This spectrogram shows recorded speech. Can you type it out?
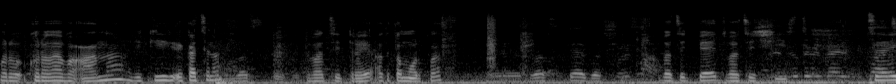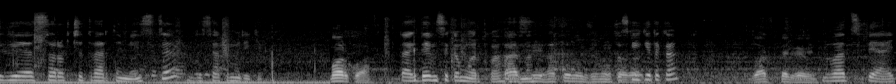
Поро- Королева Анна. Які, яка ціна? 23. 23. А така морква? Е, 25-26. 25, 26. Це є 44 місце в 10 ряді. Морква. Так, дивимося, яка морква гарна. Перший гатунок вже готовий. скільки така? 25 гривень. 25.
